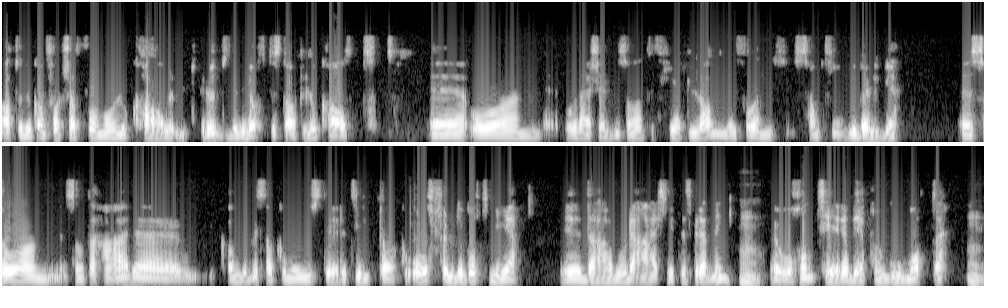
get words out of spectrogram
at du kan fortsatt få noen lokale utbrudd. Det vil ofte starte lokalt. Eh, og, og det er sjelden sånn at et helt land vil få en samtidig bølge. Eh, Så, sånn at det her eh, kan det bli snakk om å justere tiltak og følge godt med der hvor det er smittespredning. Mm. eh, Og håndtere det på en god måte. Mm.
